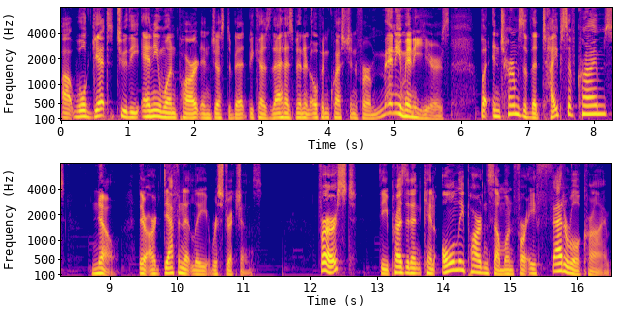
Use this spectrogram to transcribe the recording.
Uh, we'll get to the anyone part in just a bit because that has been an open question for many, many years. But in terms of the types of crimes, no, there are definitely restrictions. First, the president can only pardon someone for a federal crime,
